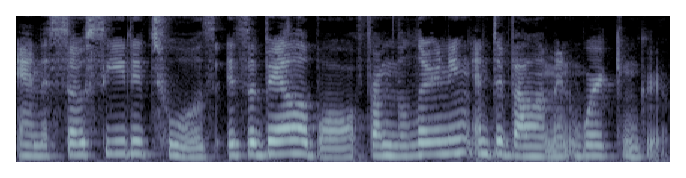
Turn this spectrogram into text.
and associated tools is available from the Learning and Development Working Group.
